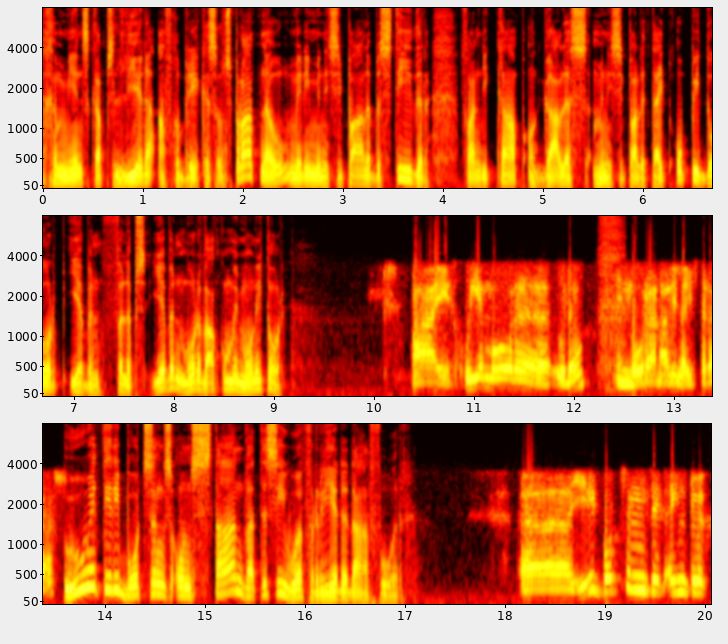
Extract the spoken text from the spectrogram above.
gemeenskapslede afgebreek is. Ons praat nou met die munisipale bestuurder van die Kaap Agulhas munisipaliteit op die dorp Eben Philips. Eben, môre welkom by Monitor. Hi, goeiemôre Oudo en môre aan al die luisteraars. Hoe het hierdie botsings ontstaan? Wat is die hoofrede daarvoor? Uh hierdie botsing het eintlik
